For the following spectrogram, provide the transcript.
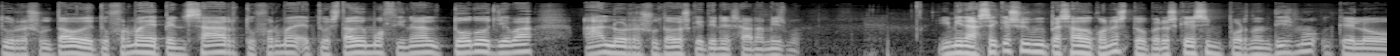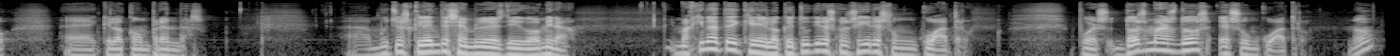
tu, resultado, de tu forma de pensar, tu forma de tu estado emocional, todo lleva a los resultados que tienes ahora mismo. Y mira, sé que soy muy pesado con esto, pero es que es importantísimo que lo, eh, que lo comprendas. A muchos clientes siempre les digo, mira, imagínate que lo que tú quieres conseguir es un 4. Pues 2 más 2 es un 4, ¿no?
